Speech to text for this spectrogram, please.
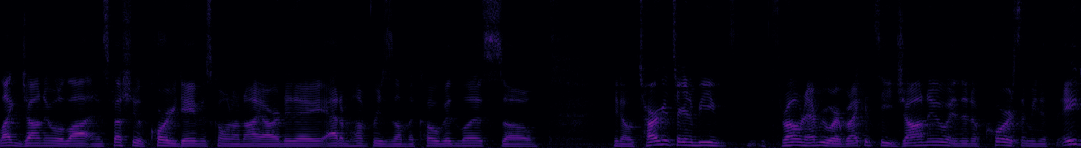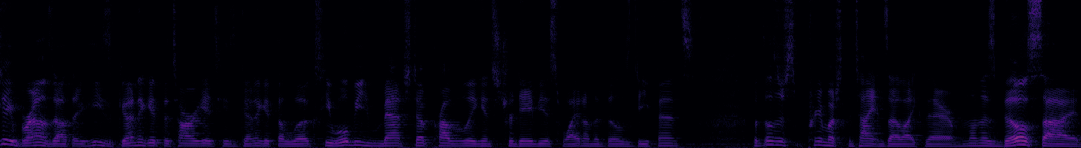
Like Jonnu a lot, and especially with Corey Davis going on IR today. Adam Humphries is on the COVID list, so you know, targets are going to be thrown everywhere, but I could see Jonnu. and then of course, I mean, if AJ Brown's out there, he's gonna get the targets, he's gonna get the looks. He will be matched up probably against Tre'Davious White on the Bills' defense, but those are pretty much the Titans I like there. On this Bills side,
